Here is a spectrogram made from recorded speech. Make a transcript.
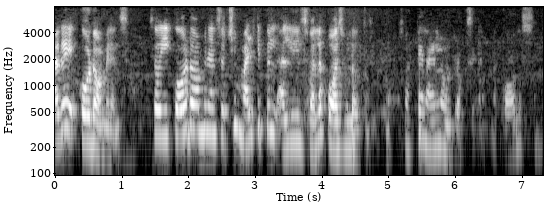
అదే కోడామినెన్స్ సో ఈ కోడామినెన్స్ వచ్చి మల్టిపుల్ అల్లీల్స్ వల్ల పాసిబుల్ అవుతుంది. సో అంటే లైన్లో ఉంటారు ఒక సెకండ్ నాకు కాల్ వస్తుంది.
